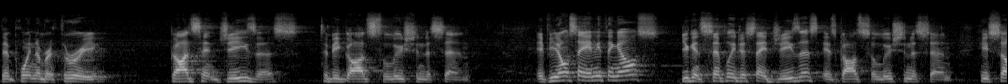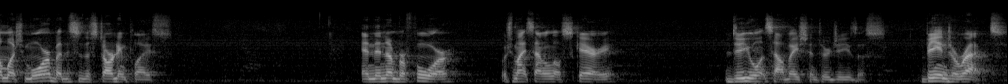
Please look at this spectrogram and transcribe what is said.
that point number three, God sent Jesus to be God's solution to sin. If you don't say anything else, you can simply just say Jesus is God's solution to sin. He's so much more, but this is the starting place. And then number four, which might sound a little scary, do you want salvation through Jesus? Being direct,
